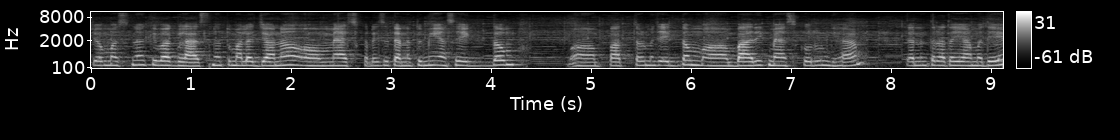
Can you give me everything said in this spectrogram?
चमचनं किंवा ग्लासनं तुम्हाला ज्यानं मॅश करायचं त्यानं तुम्ही असं एकदम पातळ म्हणजे एकदम बारीक मॅश करून घ्या. त्यानंतर आता यामध्ये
